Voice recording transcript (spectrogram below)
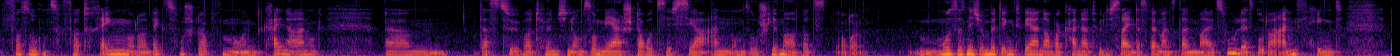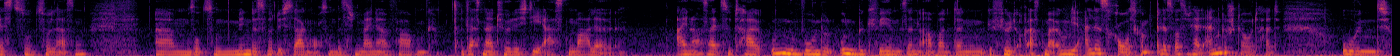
versuchen zu verdrängen oder wegzustopfen und keine Ahnung, ähm, das zu übertünchen, umso mehr staut sich ja an, umso schlimmer wird es oder muss es nicht unbedingt werden, aber kann natürlich sein, dass wenn man es dann mal zulässt oder anfängt, es zuzulassen, ähm, so zumindest würde ich sagen, auch so ein bisschen meine Erfahrung, dass natürlich die ersten Male einerseits total ungewohnt und unbequem sind, aber dann gefühlt auch erstmal irgendwie alles rauskommt, alles, was sich halt angestaut hat. Und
